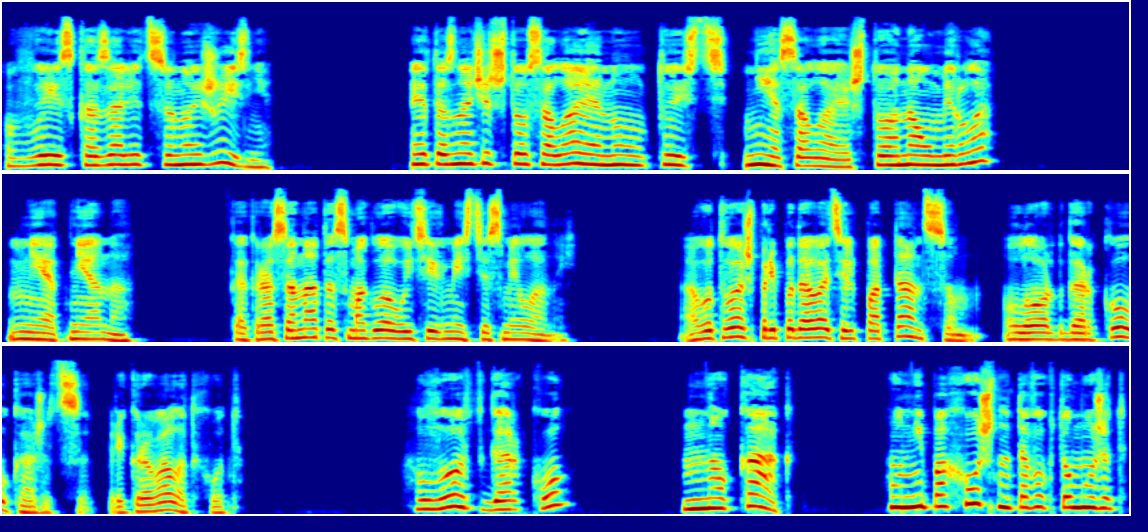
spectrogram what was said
«Вы сказали ценой жизни. Это значит, что Салая, ну, то есть не Салая, что она умерла?» «Нет, не она. Как раз она-то смогла уйти вместе с Миланой. А вот ваш преподаватель по танцам, лорд Гаркол, кажется, прикрывал отход. Лорд Гаркол? Но как? Он не похож на того, кто может...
